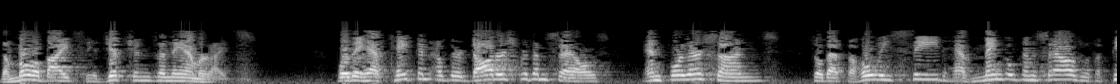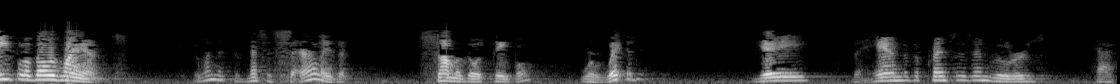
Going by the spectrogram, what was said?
the Moabites, the Egyptians, and the Amorites. For they have taken of their daughters for themselves and for their sons, so that the holy seed have mingled themselves with the people of those lands. It wasn't necessarily that some of those people were wicked. Yea, the hand of the princes and rulers hath,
